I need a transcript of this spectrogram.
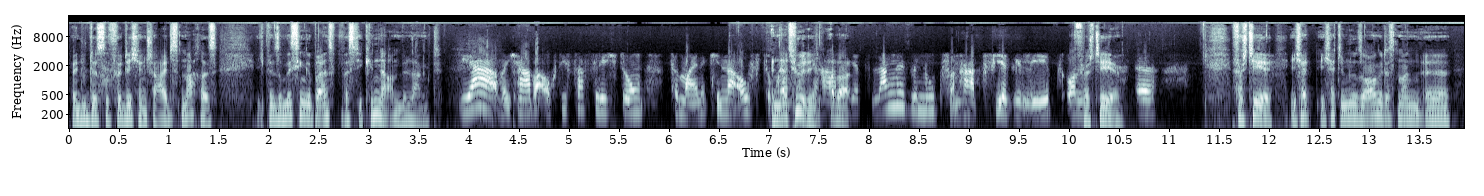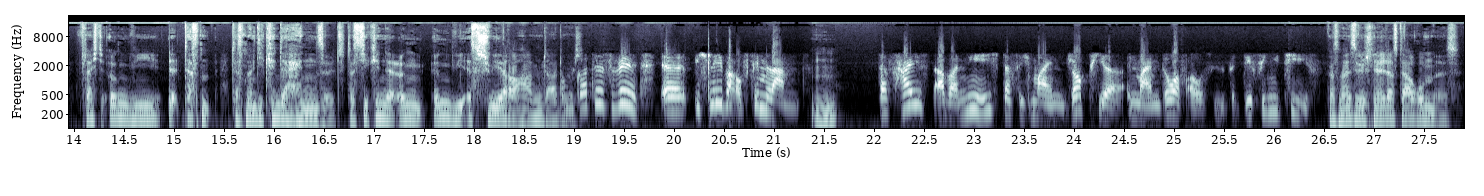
Wenn du das so für dich entscheidest, mach es. Ich bin so ein bisschen gebremst, was die Kinder anbelangt. Ja, aber ich habe auch die Verpflichtung, für meine Kinder aufzukommen. Natürlich, Wir haben aber- jetzt lange genug von Hartz IV gelebt und Verstehe. Äh, Verstehe. Ich hatte, ich hatte nur Sorge, dass man äh, vielleicht irgendwie, dass, dass man die Kinder hänselt, dass die Kinder irg irgendwie es schwerer haben um dadurch. Gottes Willen, äh, ich lebe auf dem Land. Mhm. Das heißt aber nicht, dass ich meinen Job hier in meinem Dorf ausübe. Definitiv. Was meinst du, wie schnell das da rum ist?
